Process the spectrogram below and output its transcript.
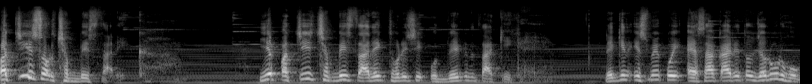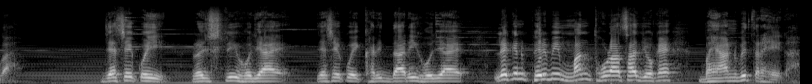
25 और 26 तारीख। ये 25-26 तारीख थोड़ी सी उद्विग्नता की है, लेकिन इसमें कोई ऐसा कार्य तो ज़रूर होगा। जैसे कोई रजिस्ट्री हो जाए, जैसे कोई खरीदारी हो जाए लेकिन फिर भी मन थोड़ा सा जो है भयान्वित रहेगा,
